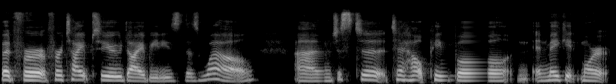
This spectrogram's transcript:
But for for type two diabetes as well, um, just to to help people and make it more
